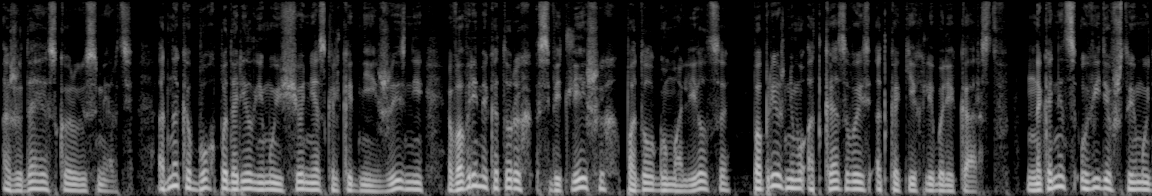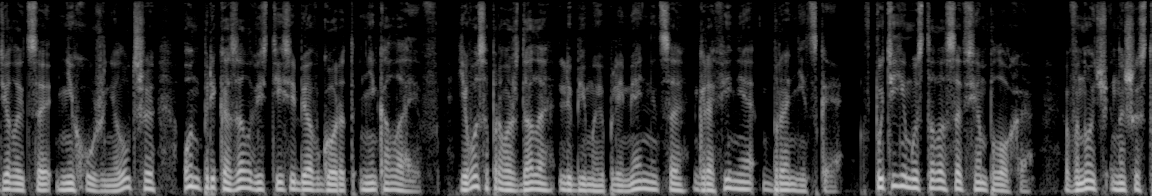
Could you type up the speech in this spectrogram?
ожидая скорую смерть. Однако Бог подарил ему еще несколько дней жизни, во время которых светлейших подолгу молился, по-прежнему отказываясь от каких-либо лекарств. Наконец, увидев, что ему делается ни хуже, ни лучше, он приказал вести себя в город Николаев. Его сопровождала любимая племянница, графиня Броницкая. В пути ему стало совсем плохо — в ночь на 6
